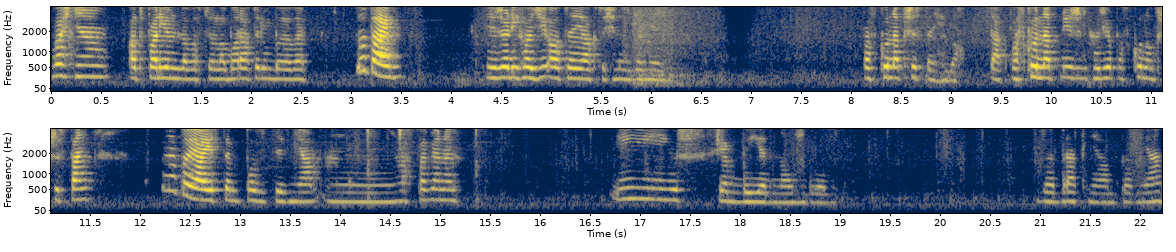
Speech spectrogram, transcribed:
właśnie odpaliłem dla was to laboratorium bojowe. Tutaj, jeżeli chodzi o te, jak to się nazywa, nie wiem. Przystań chyba. Tak, paskudna, jeżeli chodzi o paskudną przystań, no to ja jestem pozytywnie mm, nastawiony. I już jakby jedną z głowy. Zabraknie nam pewnie.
